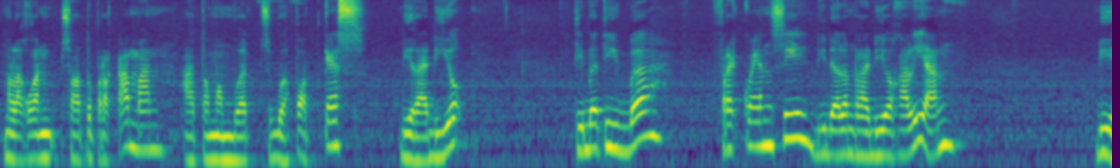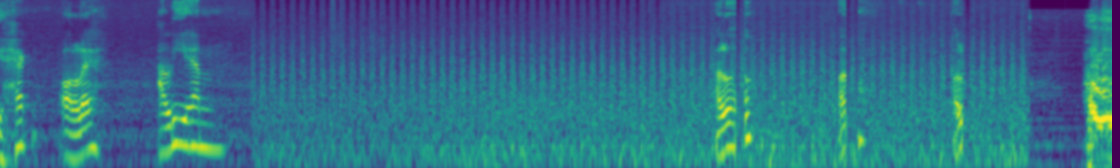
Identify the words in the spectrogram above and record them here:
melakukan suatu perekaman atau membuat sebuah podcast di radio tiba-tiba frekuensi di dalam radio kalian dihack oleh alien. Halo halo? Halo? Halo? Halo,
